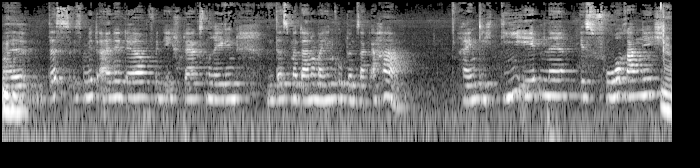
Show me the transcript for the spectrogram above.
mhm. weil das ist mit einer der, finde ich, stärksten Regeln, dass man da nochmal hinguckt und sagt, aha, eigentlich die Ebene ist vorrangig. Ja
